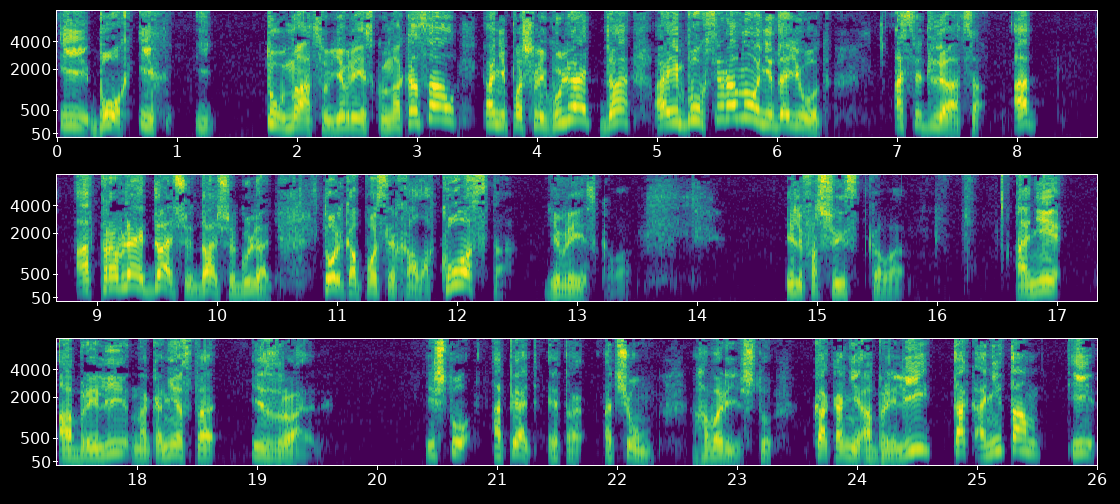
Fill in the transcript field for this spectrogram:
и Бог их ту нацию еврейскую наказал, они пошли гулять, да, а им Бог все равно не дает оседляться, а отправляет дальше, дальше гулять. Только после Холокоста еврейского или фашистского они обрели наконец-то Израиль. И что опять это о чем говорит, что как они обрели, так они там и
